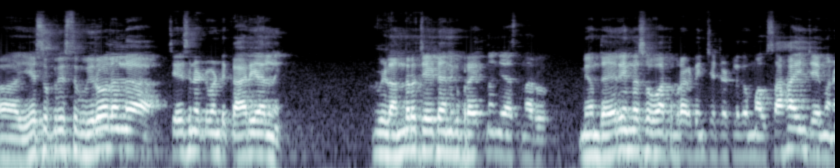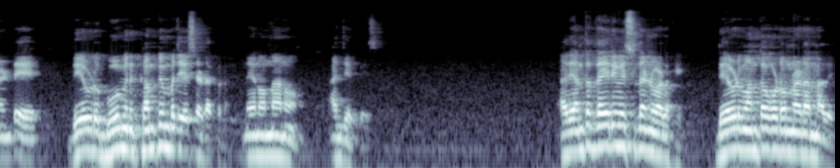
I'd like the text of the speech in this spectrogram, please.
యేసుక్రీస్తుకు విరోధంగా చేసినటువంటి కార్యాలని వీళ్ళందరూ చేయడానికి ప్రయత్నం చేస్తున్నారు. మేము ధైర్యంగా సువార్త ప్రకటించేటట్లుగా మాకు సహాయం చేయమనంటే దేవుడు భూమిని కంపింపజేశాడు అక్కడ. నేనున్నాను అని చెప్పేసి. అది ఎంత ధైర్యం ఇస్తుందండి వాళ్ళకి? దేవుడు మనతో కూడా ఉన్నాడు అన్నది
